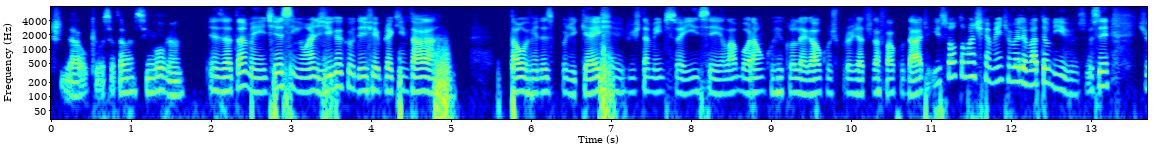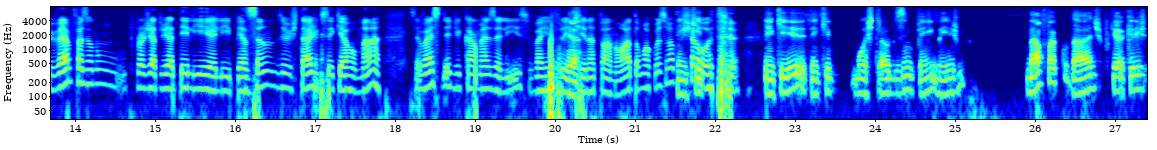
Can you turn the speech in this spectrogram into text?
Estudar o que você está se envolvendo. Exatamente. E assim, uma dica que eu deixei para quem tá tá ouvindo esse podcast é justamente isso aí, você elaborar um currículo legal com os projetos da faculdade. Isso automaticamente vai levar teu nível. Se você estiver fazendo um projeto de ateliê ali, pensando no seu estágio que você quer arrumar, você vai se dedicar mais ali, isso vai refletir na tua nota, uma coisa vai Tem puxar que- outra. Tem que, tem que mostrar o desempenho mesmo na faculdade, porque aqueles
